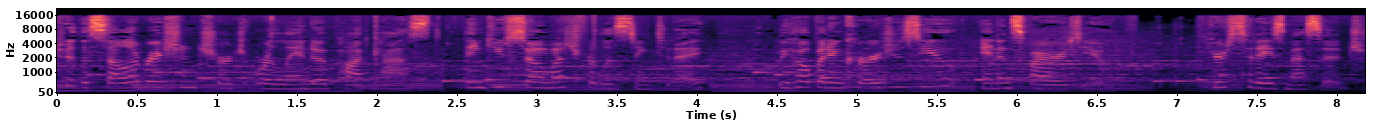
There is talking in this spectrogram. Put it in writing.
to the Celebration Church Orlando podcast. Thank you so much for listening today. We hope it encourages you and inspires you. Here's today's message.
